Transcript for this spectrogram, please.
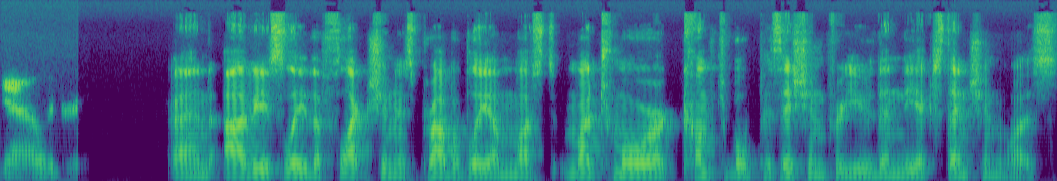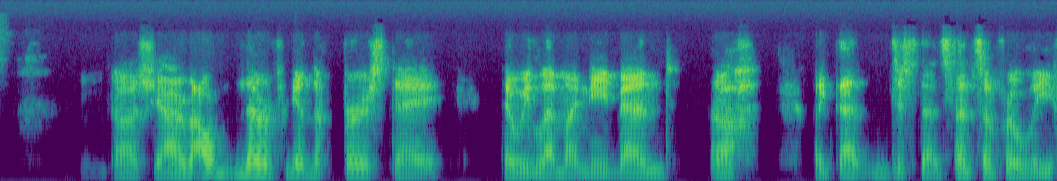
Yeah, I would agree and obviously the flexion is probably a must much more comfortable position for you than the extension was. Gosh yeah i'll never forget the first day that we let my knee bend. Ugh, like that just that sense of relief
